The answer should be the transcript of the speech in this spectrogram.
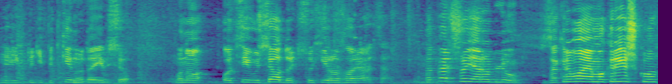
я їх тоді підкину, да і все. Воно оці усядуть, сухі розгоряться. Тепер що я роблю? Закриваємо кришку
